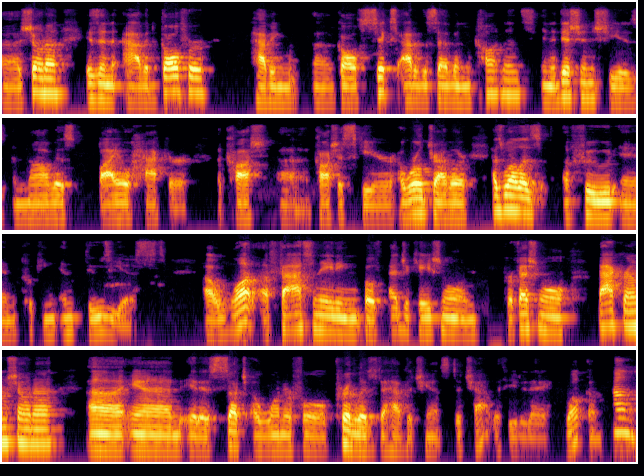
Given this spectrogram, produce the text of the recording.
Uh, Shona is an avid golfer having uh, golfed six out of the seven continents. In addition, she is a novice biohacker, a cautious, uh, cautious skier, a world traveler, as well as a food and cooking enthusiast. Uh, what a fascinating, both educational and professional background, Shona. Uh, and it is such a wonderful privilege to have the chance to chat with you today. Welcome. Oh,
